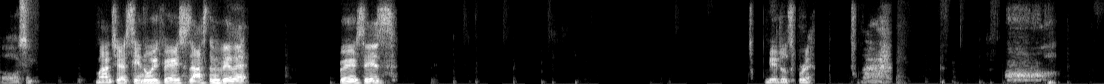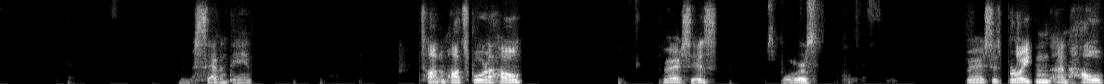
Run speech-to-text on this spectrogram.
Awesome. Manchester United versus Aston Villa versus Middlesbrough. Ah. Number 17. Tottenham Hotspur at home versus Spurs versus Brighton and Hove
